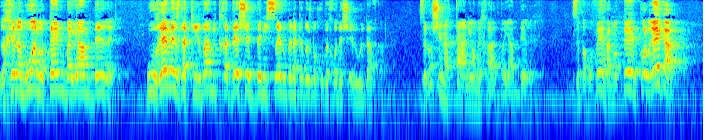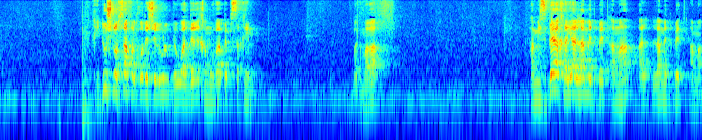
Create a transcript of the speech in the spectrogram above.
לכן אמרו הנותן בים דרך. הוא רמז לקרבה המתחדשת בין ישראל ובין הקדוש ברוך הוא בחודש אלול דווקא. זה לא שנתן יום אחד בים דרך, זה בהווה, הנותן, כל רגע. חידוש נוסף על חודש אלול והוא על דרך המובא בפסחים, בגמרא. המזבח היה למד בית אמה על למד בית אמה.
